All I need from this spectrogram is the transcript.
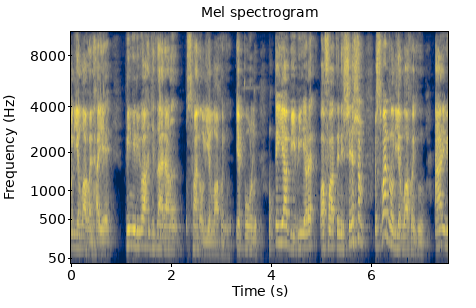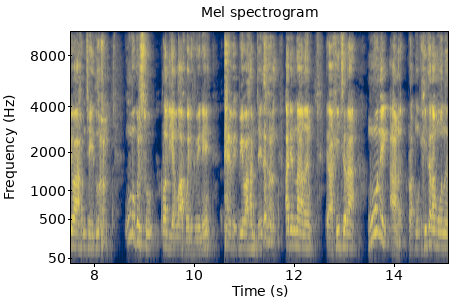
അലി അള്ളാഹു അൻഹയെ പിന്നീട് വിവാഹം ചെയ്ത ആരാണ് ഉസ്മാൻ അലി അള്ളാഹുനു എപ്പോൾ? റുക്കയ്യ ബീവിയുടെ വഫാത്തിന് ശേഷം ഉസ്മാൻ അലി അള്ളാഹുനു ആര് വിവാഹം ചെയ്തു? ഉമ്മു കുൽസു റലി അള്ളാഹുനുഹുവിനെ വിവാഹം ചെയ്ത്. അതെന്നാണ് ഹിജ്റ മൂന്നിൽ ആണ്. ഹിജ്റ മൂന്ന്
